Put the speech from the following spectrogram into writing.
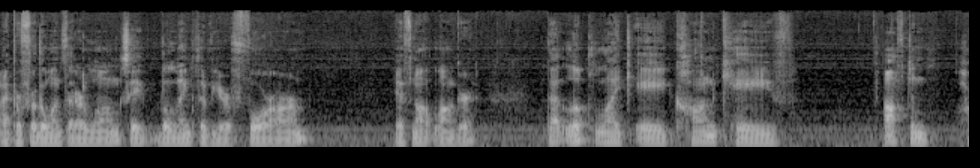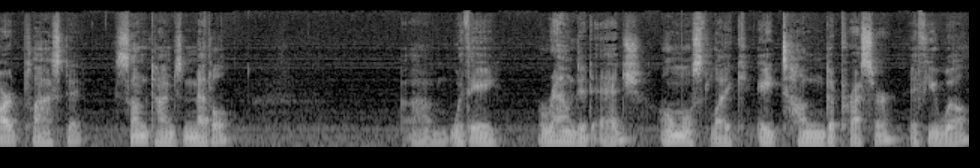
I prefer the ones that are long, say the length of your forearm, if not longer, that look like a concave, often hard plastic, sometimes metal, um, with a rounded edge, almost like a tongue depressor, if you will,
